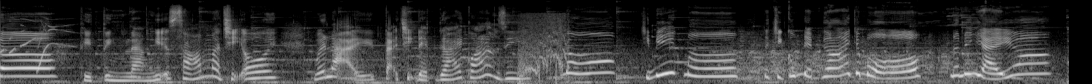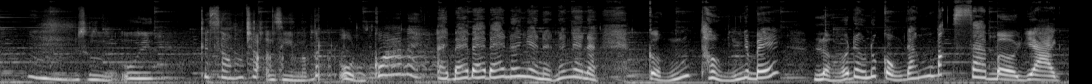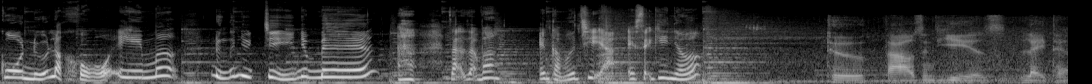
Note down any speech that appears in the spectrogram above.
thì tình làng nghĩa xóm mà chị ơi. Với lại tại chị đẹp gái quá làm gì? Đó, chị biết mà Tại chị cũng đẹp gái chứ bộ. Nên mới vậy á. Rồi ui cái xóm trọ gì mà bất ổn quá này. Ê bé bé bé nói nghe nè nói nghe nè. Cẩn thận nha bé. Lỡ đâu nó còn đắng bắt xa bờ dài cô nữa là khổ em á. Đừng có như chị nha bé. À dạ dạ vâng. Em cảm ơn chị ạ. Em sẽ ghi nhớ 2000 years later.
